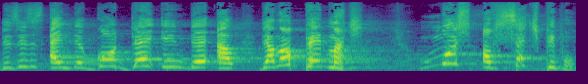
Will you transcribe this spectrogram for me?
diseases, and they go day in, day out, they are not paid much. Most of such people,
